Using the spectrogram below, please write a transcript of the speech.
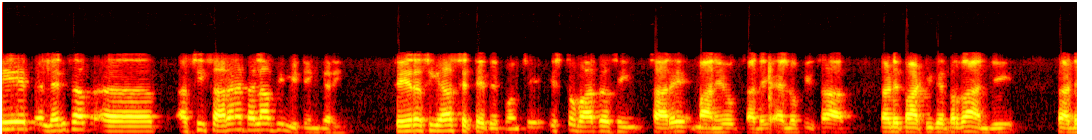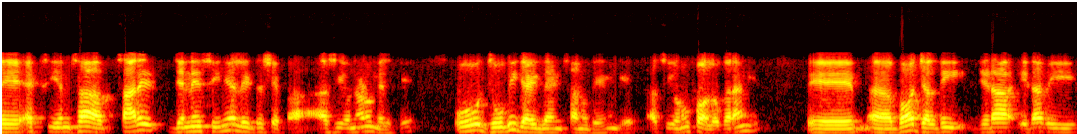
ਇਹ ਲੈਰੀ ਸਾਹਿਬ ਅਸੀਂ ਸਾਰਿਆਂ ਨੇ ਪਹਿਲਾਂ ਆਪਣੀ ਮੀਟਿੰਗ ਕਰੀ ਫਿਰ ਅਸੀਂ ਆ ਸਿੱਟੇ ਤੇ ਪਹੁੰਚੇ। ਇਸ ਤੋਂ ਬਾਅਦ ਅਸੀਂ ਸਾਰੇ ਮਾਨਯੋਗ ਸਾਡੇ ਐਲਓਪੀ ਸਾਹਿਬ ਸਾਡੇ ਪਾਰਟੀ ਦੇ ਪ੍ਰਧਾਨ ਜੀ ਸਾਡੇ ਐਕਸੀਐਮ ਸਾਹਿਬ ਸਾਰੇ ਜਿੰਨੇ ਸੀਨੀਅਰ ਲੀਡਰਸ਼ਿਪ ਆ ਅਸੀਂ ਉਹਨਾਂ ਨੂੰ ਮਿਲ ਕੇ ਉਹ ਜੋ ਵੀ ਗਾਈਡਲਾਈਨ ਸਾਨੂੰ ਦੇਣਗੇ ਅਸੀਂ ਉਹਨੂੰ ਫੋਲੋ ਕਰਾਂਗੇ। ਤੇ ਬਹੁਤ ਜਲਦੀ ਜਿਹੜਾ ਇਹਦਾ ਵੀ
